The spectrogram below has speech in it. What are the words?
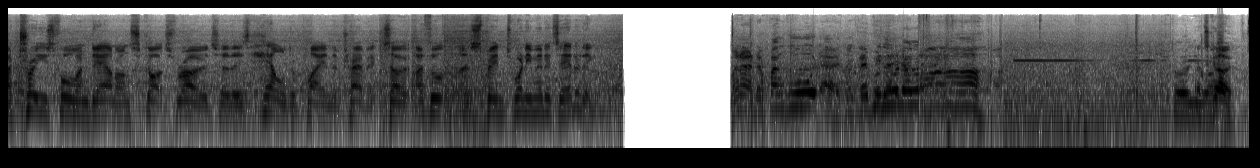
A tree's fallen down on Scotts Road so there's hell to play in the traffic. So I thought I'd spend 20 minutes editing. Mana depan good ah, tu traffic dah. Ah. Let's go.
